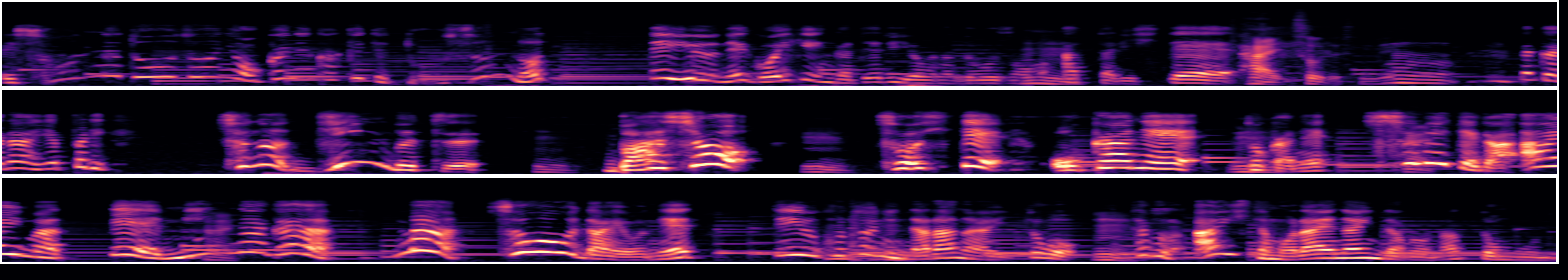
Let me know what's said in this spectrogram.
えそんな銅像にお金かけてどうすんの？っていうねご意見が出るような銅像もあったりして、はいそうですね。うん。だからやっぱりその人物うん。場所うん。そしてお金とかね、すべてが相まってみんなが、まあそうだよねっていうことにならないと、うん。多分愛してもらえないんだろうなと思うの。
